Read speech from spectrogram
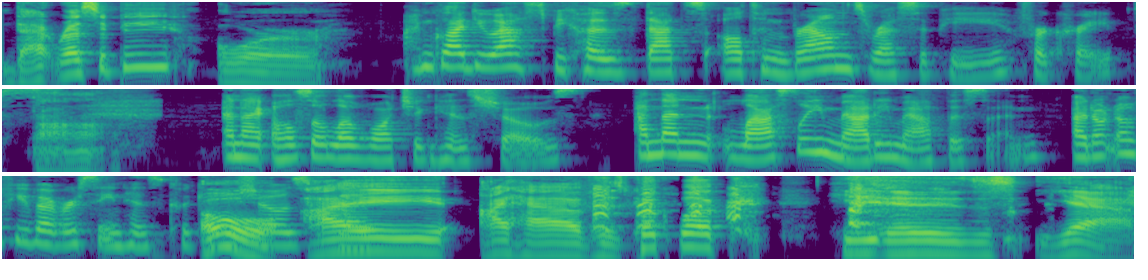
that recipe, or I'm glad you asked because that's Alton Brown's recipe for crepes, uh, and I also love watching his shows. And then lastly, Matty Matheson. I don't know if you've ever seen his cooking oh, shows. but I I have his cookbook. he is yeah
